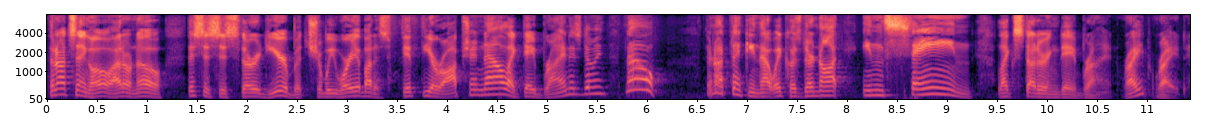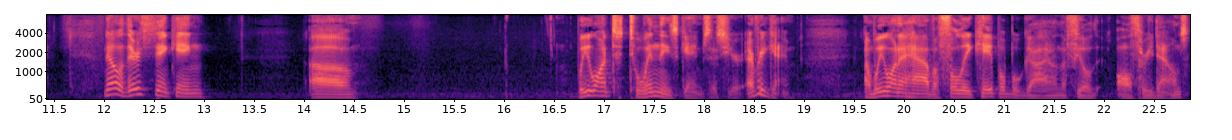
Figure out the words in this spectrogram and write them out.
They're not saying, oh, I don't know. This is his third year, but should we worry about his fifth year option now, like Dave Bryan is doing? No. They're not thinking that way because they're not insane like stuttering Dave Bryan, right? Right. No, they're thinking, uh, we want to win these games this year, every game. And we want to have a fully capable guy on the field all three downs.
